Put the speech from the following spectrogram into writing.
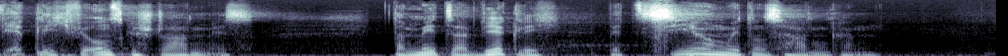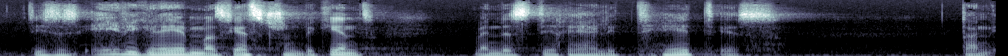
wirklich für uns gestorben ist, damit er wirklich Beziehung mit uns haben kann, dieses ewige Leben, was jetzt schon beginnt, wenn das die Realität ist, dann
